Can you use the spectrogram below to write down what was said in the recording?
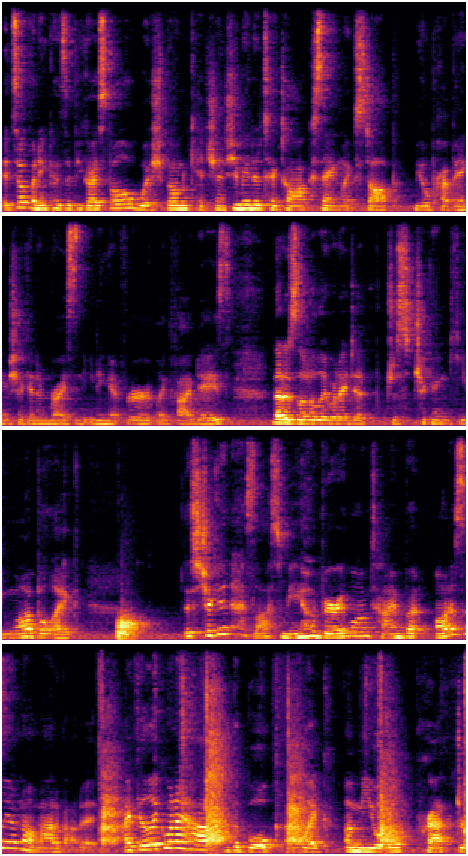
It's so funny because if you guys follow Wishbone Kitchen, she made a TikTok saying like stop meal prepping chicken and rice and eating it for like five days. That is literally what I did, just chicken quinoa, but like this chicken has lasted me a very long time, but honestly, I'm not mad about it. I feel like when I have the bulk of like a meal prepped or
